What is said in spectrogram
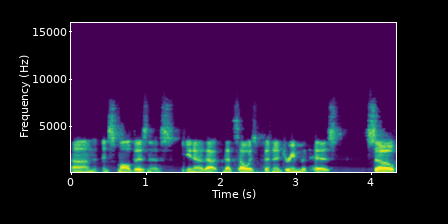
um, in small business. You know that that's always been a dream of his. So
